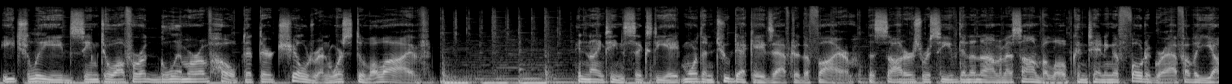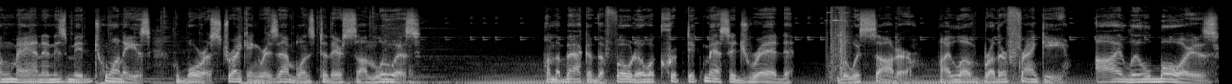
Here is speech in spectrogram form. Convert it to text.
Each lead seemed to offer a glimmer of hope that their children were still alive. In 1968, more than two decades after the fire, the Sodders received an anonymous envelope containing a photograph of a young man in his mid-20s who bore a striking resemblance to their son Louis. On the back of the photo, a cryptic message read, Louis Sodder, I love brother Frankie, I lil boys,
